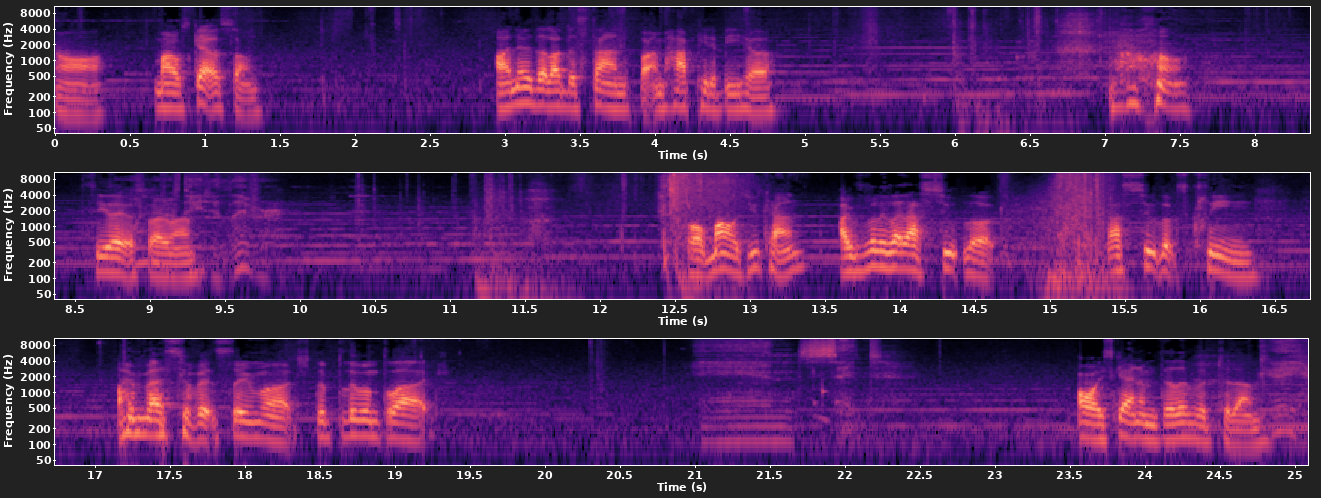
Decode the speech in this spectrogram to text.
Aw. Miles, get us some. I know they'll understand, but I'm happy to be here. See you later, Spider-Man. Oh, Miles, you can. I really like that suit look. That suit looks clean. I mess with it so much. The blue and black. And sent. Oh, he's getting them delivered to them. Okay.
